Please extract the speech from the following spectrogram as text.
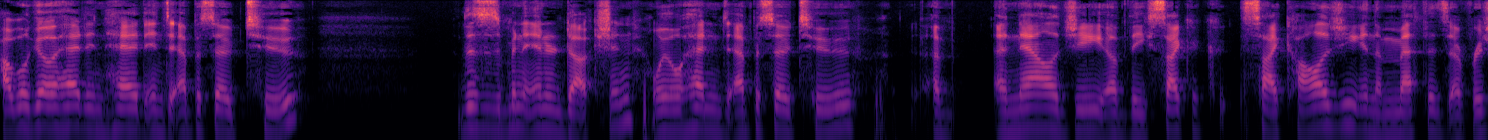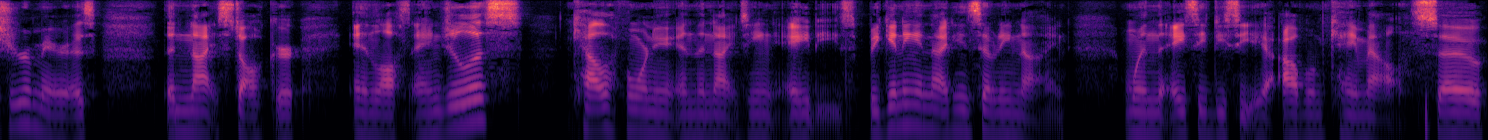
I will go ahead and head into episode two. This has been an introduction. We will head into episode two of analogy of the psych- psychology and the methods of Richard Ramirez, the Night Stalker, in Los Angeles, California in the 1980s, beginning in 1979 when the ACDC album came out. So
